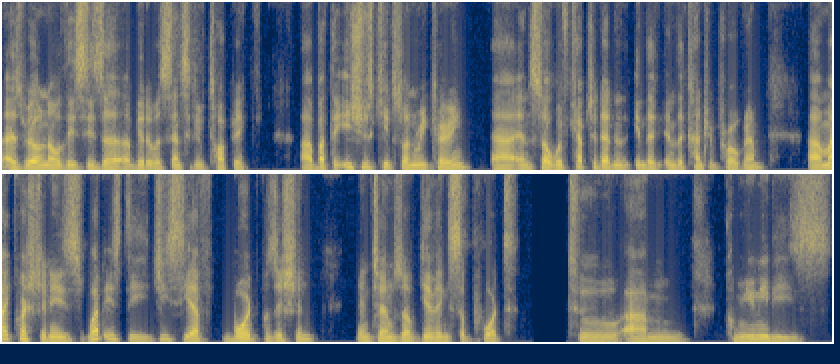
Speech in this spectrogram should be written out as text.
As we all know, this is a, a bit of a sensitive topic, uh, but the issues keeps on recurring. Uh, and so we've captured that in, in, the, in the country program. Uh, my question is, what is the GCF board position in terms of giving support to um, communities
